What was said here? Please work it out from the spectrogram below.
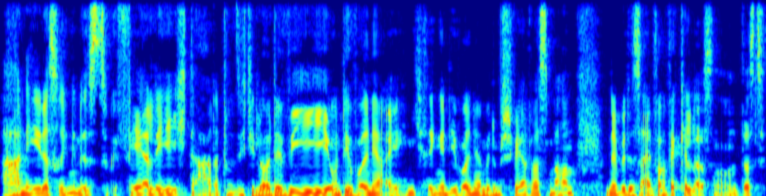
ah nee, das Ringen ist zu gefährlich, da, da tun sich die Leute weh und die wollen ja eigentlich nicht ringen, die wollen ja mit dem Schwert was machen und dann wird es einfach weggelassen. Und das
